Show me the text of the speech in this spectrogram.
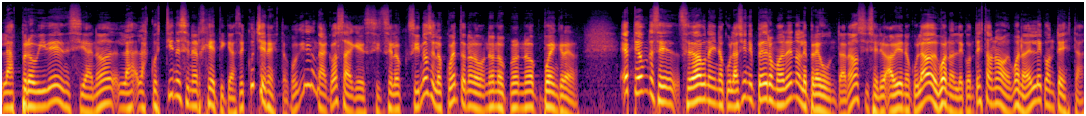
la providencia, ¿no? La, las cuestiones energéticas. Escuchen esto, porque es una cosa que si, se lo, si no se los cuento no lo, no, no, no pueden creer. Este hombre se, se, da una inoculación y Pedro Moreno le pregunta, ¿no? Si se le había inoculado, bueno, ¿le contesta o no? Bueno, él le contesta.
